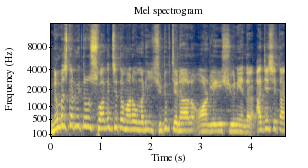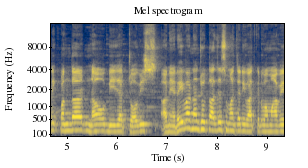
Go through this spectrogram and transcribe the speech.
નમસ્કાર મિત્રો, સ્વાગત છે તમારો અમારી યુટ્યુબ ચેનલ ઓનલી શ્યુની અંદર. આજે છે તારીખ પંદર નવ બે હજાર ચોવીસ અને રવિવારના જો તાજા સમાચારની વાત કરવામાં આવે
